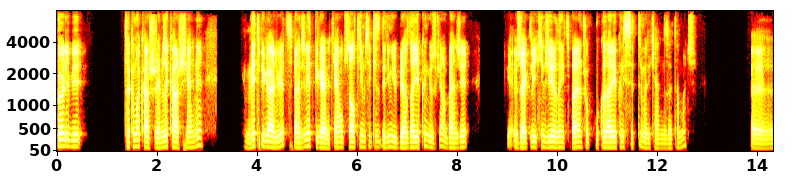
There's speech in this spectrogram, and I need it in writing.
böyle bir takıma karşı, Remze karşı yani net bir galibiyet. Bence net bir galibiyet. Yani 36-28 dediğim gibi biraz daha yakın gözüküyor ama bence özellikle ikinci yarıdan itibaren çok bu kadar yakın hissettirmedi kendini zaten maç. Ee,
